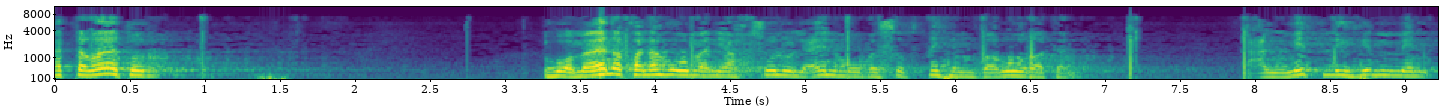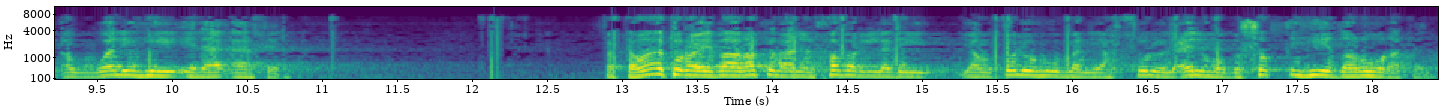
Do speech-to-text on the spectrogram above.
التواتر هو ما نقله من يحصل العلم بصدقهم ضرورة عن مثلهم من أوله إلى آخره. فالتواتر عبارة عن الخبر الذي ينقله من يحصل العلم بصدقه ضرورة.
